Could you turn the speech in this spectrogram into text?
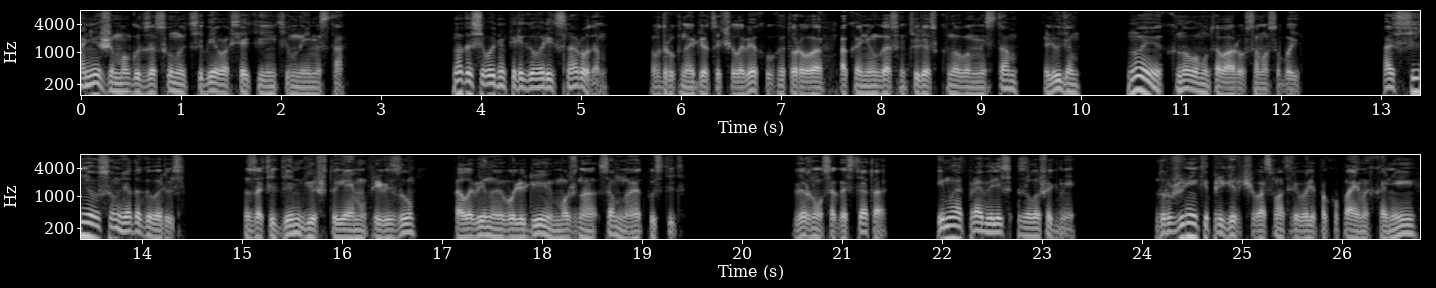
они же могут засунуть себе во всякие интимные места. Надо сегодня переговорить с народом. Вдруг найдется человек, у которого пока не угас интерес к новым местам, людям, ну и к новому товару, само собой. А с Синиусом я договорюсь. За те деньги, что я ему привезу, половину его людей можно со мной отпустить. Вернулся гостята, и мы отправились за лошадьми. Дружинники придирчиво осматривали покупаемых коней,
